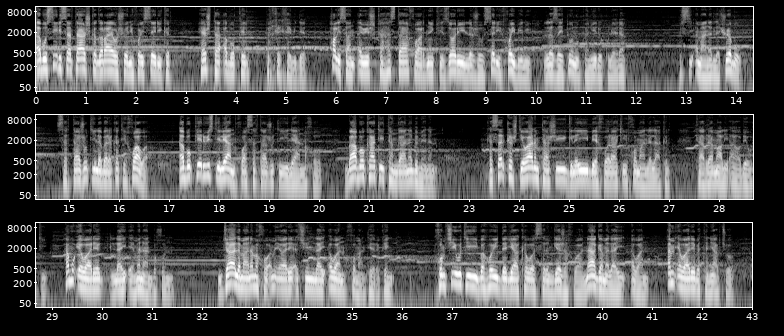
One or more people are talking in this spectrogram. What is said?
ئەبوو سیری سەرتاش کە گەڕایەوە شوێنی خۆی سەیری کرد هێشتا ئەبوقیر پرخەی خەوی دێ هەڵیسان ئەویش کە هەستا خواردنێکی زۆری لە ژوورسەری خۆی بینی لە زەتون و پەنیر و کولێرە پرسی ئەمانەت لەکوێ بوو سەرتاژوتی لە بەرەکەتی خواوە ئەبوو قێرویستی لیان بخوا سەرتاژوتی لیان مەخۆ با بۆ کاتی تنگانە بمێنن کە سەر کەشتیەوانم تاشی گلەیی بێ خۆراکی خۆمان لەلا کرد کابرا ماڵی ئاوە بێ وتی هەموو ئێوارێک لای ئێمە نان بخۆن جا لەمانە مەخۆ ئەم ئێوارێ ئەچین لای ئەوان خۆمان تێرەکەین خۆمچی وتی بەهۆی دەریاکەوە سرم گێژە خوا ناگەمە لای ئەوان ئەم ئێوارێ بە تەنیا بچۆ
